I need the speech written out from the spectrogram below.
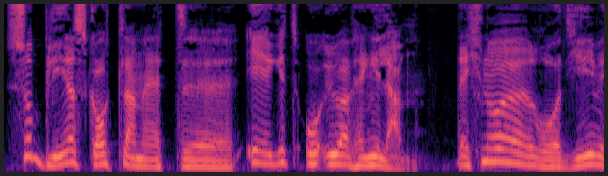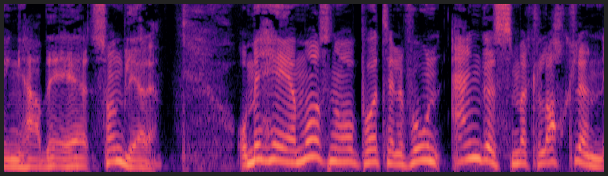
så blir Skottland et eh, eget og uavhengig land. Det er ikke noe rådgivning her, det er, sånn blir det. Og vi har med oss nå på telefon Angus McLaughlin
